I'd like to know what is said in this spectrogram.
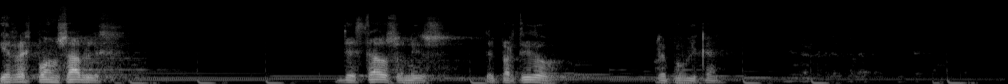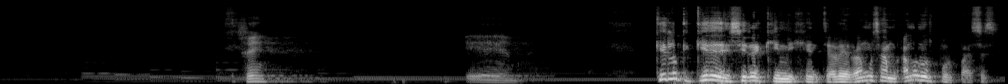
irresponsables de Estados Unidos, del Partido Republicano. Sí. ¿Qué es lo que quiere decir aquí, mi gente? A ver, vamos a, vámonos por pases.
